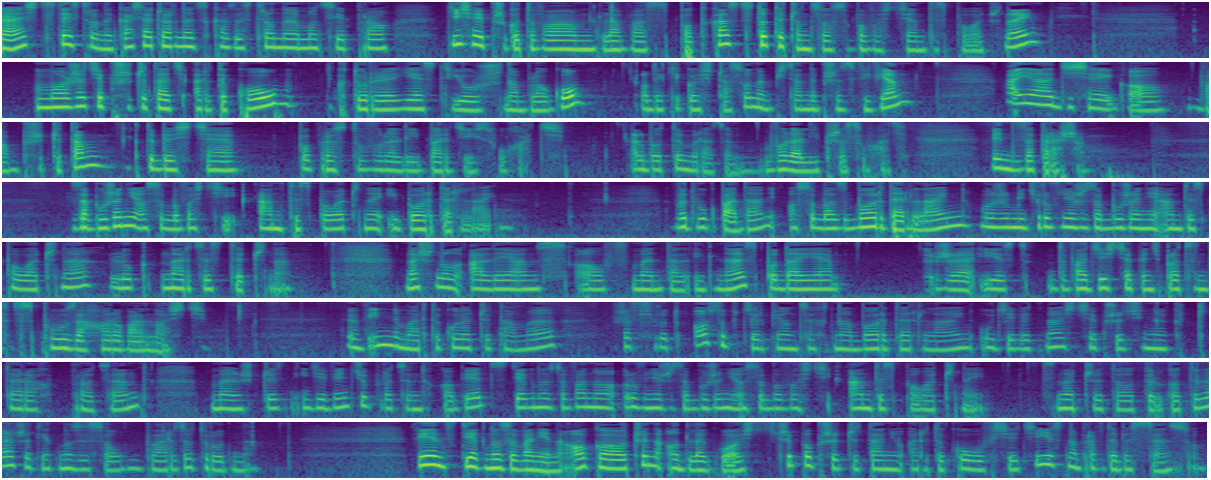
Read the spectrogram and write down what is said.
Cześć, z tej strony Kasia Czarnecka ze strony Emocje Pro. Dzisiaj przygotowałam dla Was podcast dotyczący osobowości antyspołecznej. Możecie przeczytać artykuł, który jest już na blogu od jakiegoś czasu, napisany przez Vivian, a ja dzisiaj go Wam przeczytam, gdybyście po prostu woleli bardziej słuchać, albo tym razem woleli przesłuchać. Więc zapraszam. Zaburzenie osobowości antyspołecznej i borderline. Według badań, osoba z borderline może mieć również zaburzenie antyspołeczne lub narcystyczne. National Alliance of Mental Illness podaje, że jest 25% współzachorowalności. W innym artykule czytamy, że wśród osób cierpiących na borderline u 19,4% mężczyzn i 9% kobiet zdiagnozowano również zaburzenie osobowości antyspołecznej. Znaczy to tylko tyle, że diagnozy są bardzo trudne. Więc diagnozowanie na oko, czy na odległość, czy po przeczytaniu artykułów w sieci jest naprawdę bez sensu.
